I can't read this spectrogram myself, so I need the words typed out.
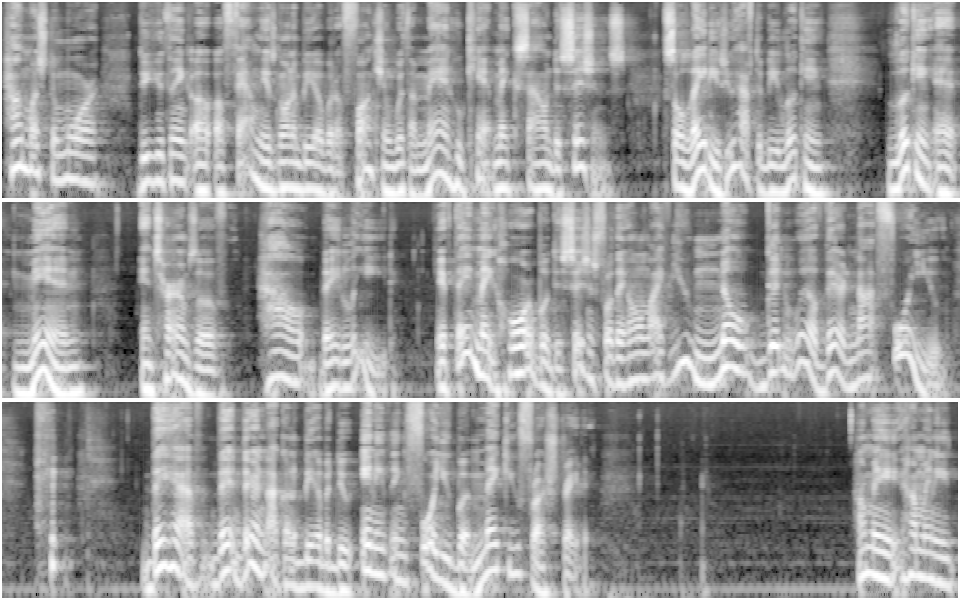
How much the more do you think a, a family is going to be able to function with a man who can't make sound decisions? So, ladies, you have to be looking looking at men in terms of how they lead. If they make horrible decisions for their own life, you know good and well they're not for you. they have they they're not going to be able to do anything for you but make you frustrated. How many how many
